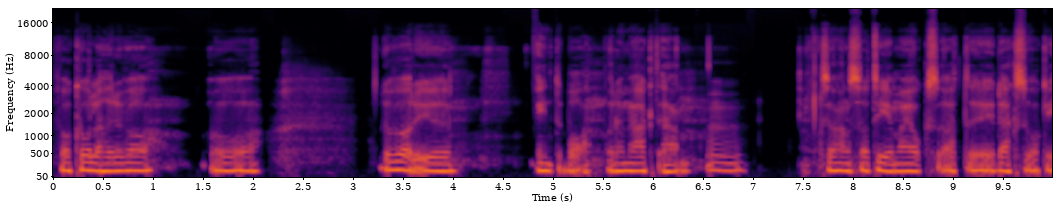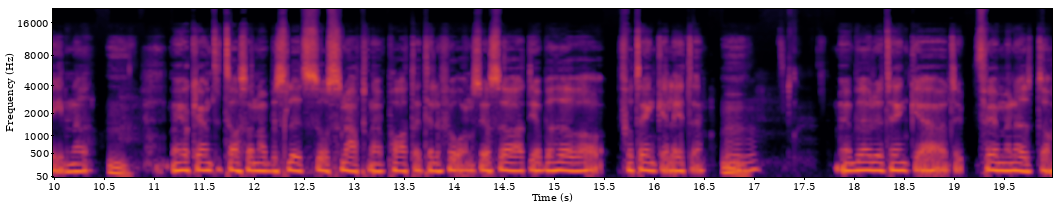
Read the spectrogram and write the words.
för att kolla hur det var. Och då var det ju inte bra och det märkte han. Mm. Så han sa till mig också att det är dags att åka in nu. Mm. Men jag kan inte ta sådana beslut så snabbt när jag pratar i telefon. Så jag sa att jag behöver få tänka lite. Mm. Men jag behövde tänka typ fem minuter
